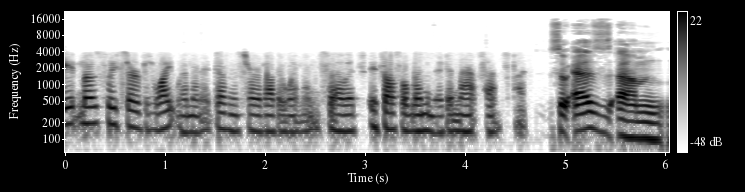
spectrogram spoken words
it mostly serves white women. It doesn't serve other women. So it's, it's also limited in that sense. But. So as um,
